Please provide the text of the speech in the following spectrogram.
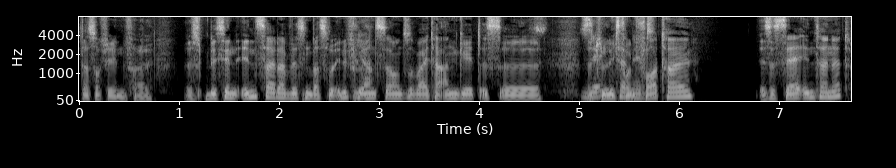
Das auf jeden Fall. Das ist ein bisschen Insiderwissen, was so Influencer und so weiter angeht, ist äh, natürlich von Internet. Vorteil. Es ist sehr Internet.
